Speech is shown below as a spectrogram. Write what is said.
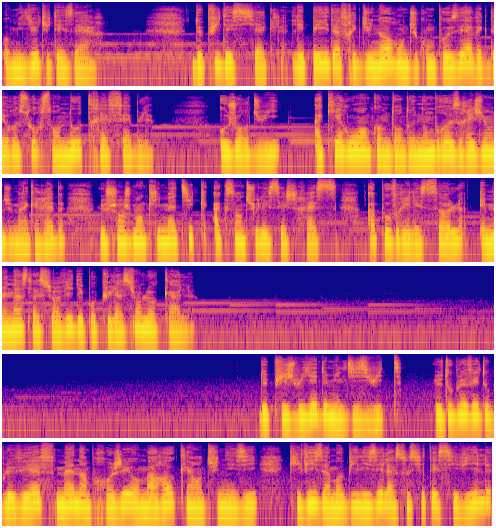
au milieu du désert. Depuis des siècles, les pays d'Afrique du Nord ont dû composer avec des ressources en eau très faibles. Aujourd'hui, à Kérouan comme dans de nombreuses régions du Maghreb, le changement climatique accentue les sécheresses, appauvrit les sols et menace la survie des populations locales. Depuis juillet 2018, le WWF mène un projet au Maroc et en Tunisie qui vise à mobiliser la société civile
